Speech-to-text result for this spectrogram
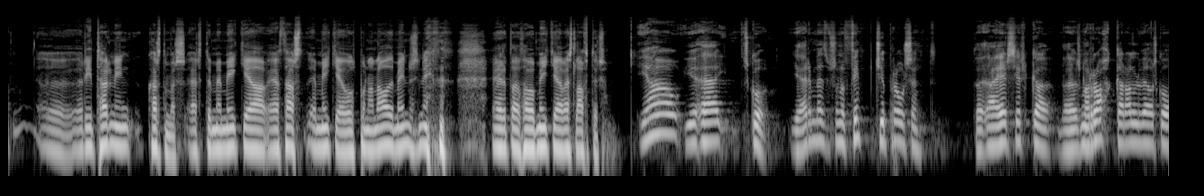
uh, returning customers? Ertu með mikið að, er það er mikið að þú ert búin að ná þeim einu sinni er þetta þá mikið að vesla aftur? Já, ég, eh, sko, ég er með svona 50% það, það er cirka, það er svona rockar alveg á sko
